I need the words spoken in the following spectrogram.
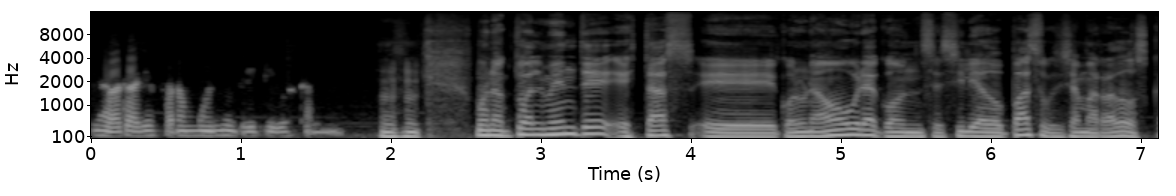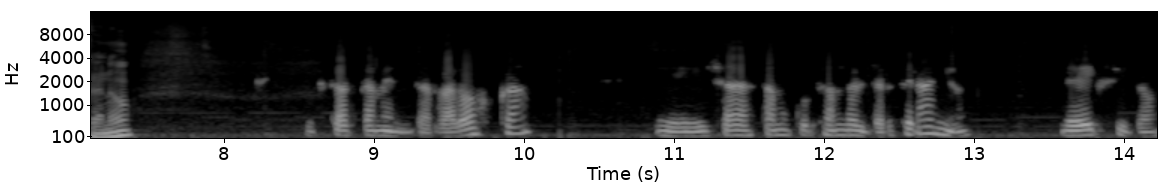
la verdad que fueron muy nutritivos también. Bueno, actualmente estás eh, con una obra con Cecilia Dopaso que se llama Radosca, ¿no? Exactamente, Radosca. Eh, ya estamos cursando el tercer año de éxito,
